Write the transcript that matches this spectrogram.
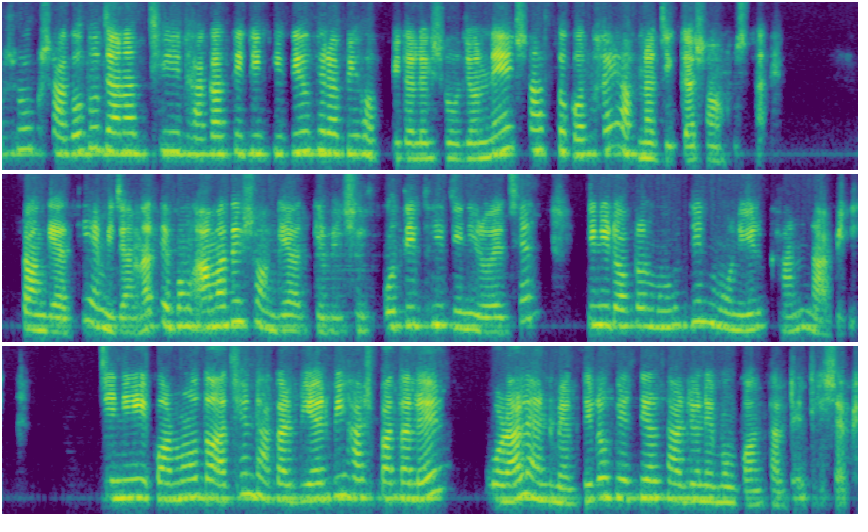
দর্শক স্বাগত জানাচ্ছি ঢাকা সিটি ফিজিওথেরাপি হসপিটালের সৌজন্যে স্বাস্থ্য কথায় আপনার জিজ্ঞাসা অনুষ্ঠানে। সঙ্গে আছি আমি জান্নাত এবং আমাদের সঙ্গে আজকে বিশেষ অতিথি যিনি রয়েছেন তিনি ডক্টর মহিউদ্দিন মনির খান নাবিল যিনি কর্মরত আছেন ঢাকার বিআরবি হাসপাতালের ওরাল অ্যান্ড ম্যাক্সিলো ফেসিয়াল সার্জন এবং কনসালটেন্ট হিসেবে।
